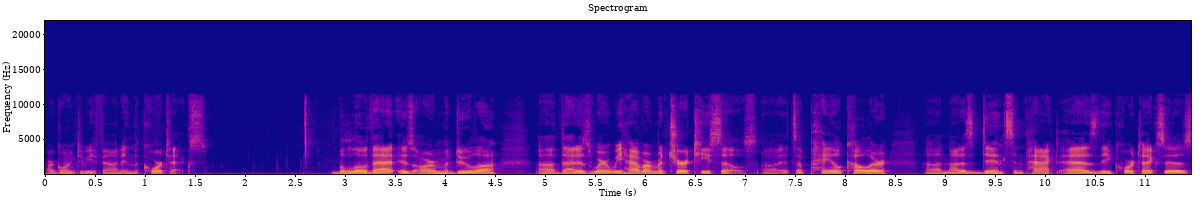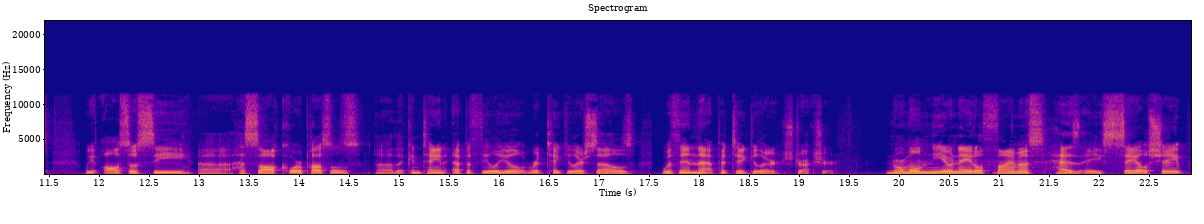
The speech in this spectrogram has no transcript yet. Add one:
are going to be found in the cortex. Below that is our medulla. Uh, that is where we have our mature T cells. Uh, it's a pale color, uh, not as dense and packed as the cortex is. We also see uh, Hassall corpuscles uh, that contain epithelial reticular cells within that particular structure. Normal neonatal thymus has a sail shape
